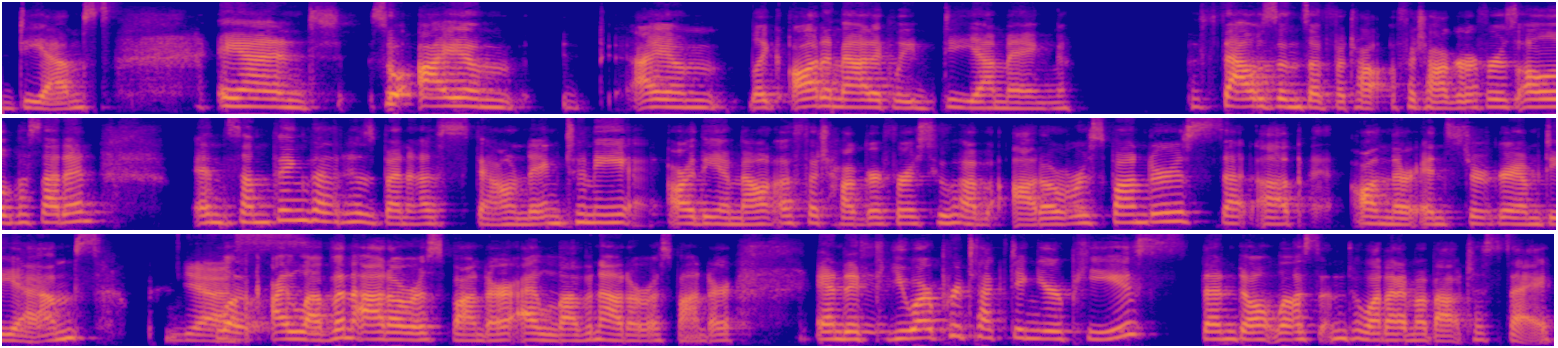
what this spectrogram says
DMs. And so I am I am like automatically DMing thousands of photo- photographers all of a sudden and something that has been astounding to me are the amount of photographers who have autoresponders set up on their Instagram DMs. Yes. Look, I love an autoresponder. I love an autoresponder. And if you are protecting your peace, then don't listen to what I'm about to say.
